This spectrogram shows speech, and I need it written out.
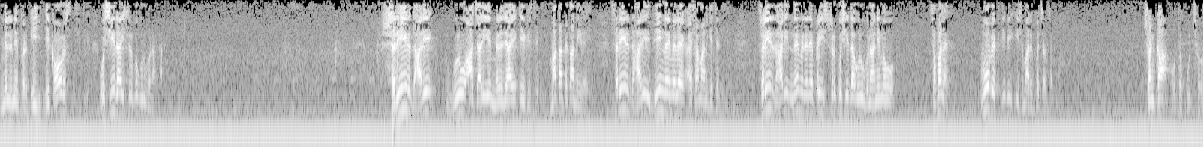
मिलने पर भी एक और स्थिति वो सीधा ईश्वर को गुरु बनाता है। शरीरधारी गुरु आचार्य मिल जाए एक स्थिति। माता पिता नहीं रहे। शरीरधारी भी नहीं मिले ऐसा मान के चलिए। शरीरधारी न मिलने पर ईश्वर को सीधा गुरु बनाने में वो सफल है। वो व्यक्ति भी इस मार्ग पर चल सकता शंका हो तो पूछो।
